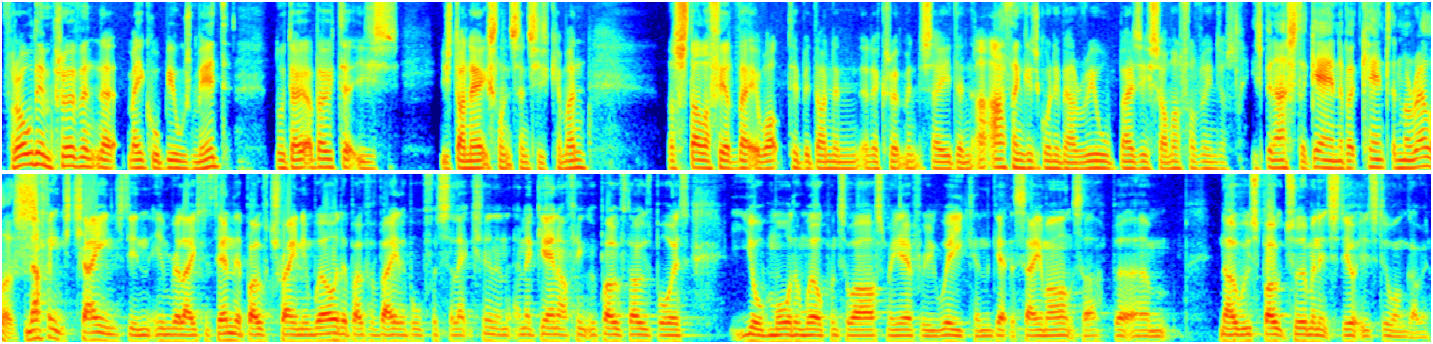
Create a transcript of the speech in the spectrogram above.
for all the improvement that Michael Beale's made. No doubt about it. He's he's done excellent since he's come in. There's still a fair bit of work to be done in the recruitment side, and I, I think it's going to be a real busy summer for Rangers. He's been asked again about Kent and Morelos. Nothing's changed in, in relation to them. They're both training well. They're both available for selection. And, and again, I think with both those boys, you're more than welcome to ask me every week and get the same answer. But um, no, we spoke to him and it's still it's still ongoing.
